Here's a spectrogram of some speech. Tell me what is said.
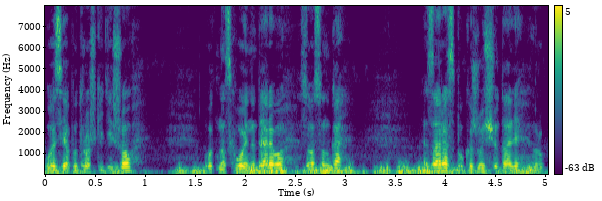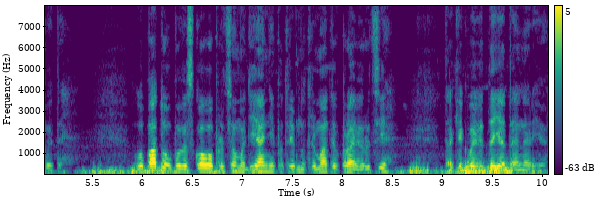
Ось я потрошки дійшов. От у нас хвойне дерево, сосунка. Зараз покажу, що далі робити. Лопату обов'язково при цьому діянні потрібно тримати в правій руці, так як ви віддаєте енергію.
